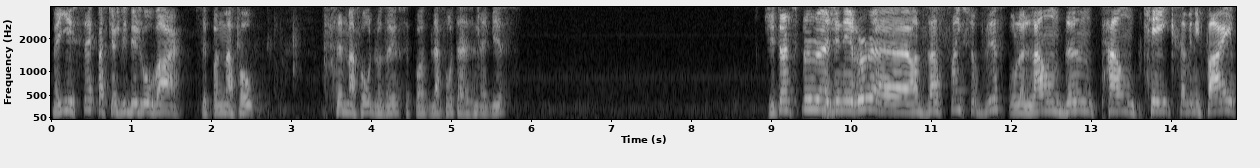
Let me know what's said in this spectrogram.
Mais il est sec parce que je l'ai déjà ouvert. C'est pas de ma faute. C'est de ma faute, je veux dire. C'est pas de la faute à Zinabis. J'ai été un petit peu euh, généreux euh, en disant 5 sur 10 pour le London Pound Cake 75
